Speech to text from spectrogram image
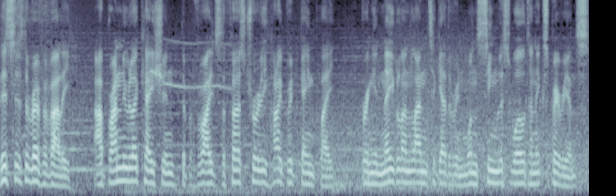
This is the River Valley, our brand new location that provides the first truly hybrid gameplay, bringing naval and land together in one seamless world and experience.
